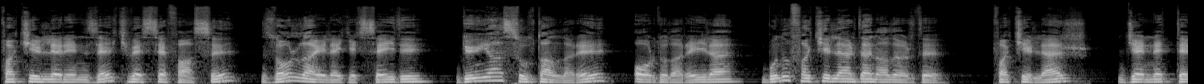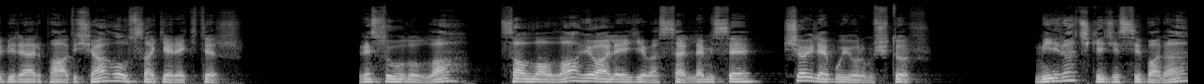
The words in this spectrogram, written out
Fakirlerin zevk ve sefası zorla ele geçseydi, dünya sultanları ordularıyla bunu fakirlerden alırdı. Fakirler cennette birer padişah olsa gerektir. Resulullah sallallahu aleyhi ve sellem ise şöyle buyurmuştur. Miraç gecesi bana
